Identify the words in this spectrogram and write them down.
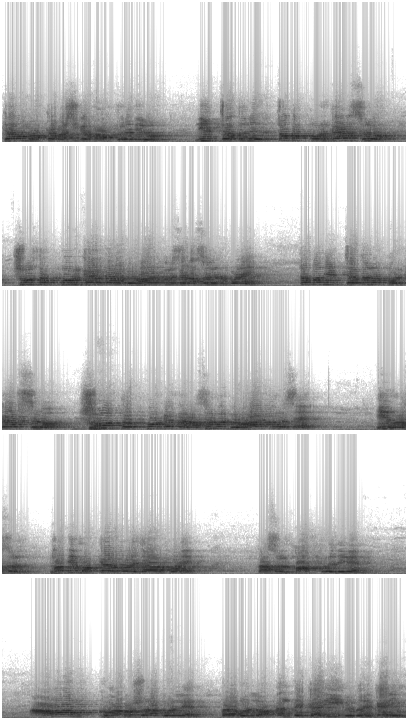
কেন মক্কাবাসীকে মাফ করে দিল? নির্যাতনের যত প্রকার ছিল, সমস্ত প্রকার তারা ব্যবহার করেছে রাসুলের উপরে, যত নির্যাতনের প্রকার ছিল, সমস্ত প্রকার তারা রাসুলের ব্যবহার করেছে। এই রসুল ফতে মক্কার পরে যাওয়ার পরে রাসুল মাফ করে দিলেন। আম ক্ষমা ঘোষণা করলেন। তারা বলল, আন্তে কারিম, এবারে কারিম,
